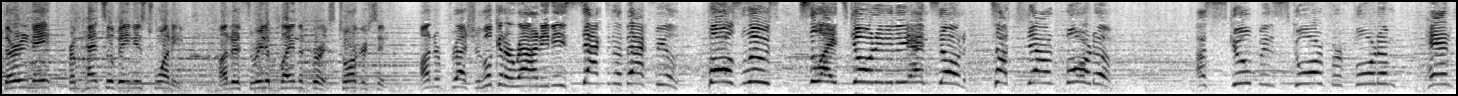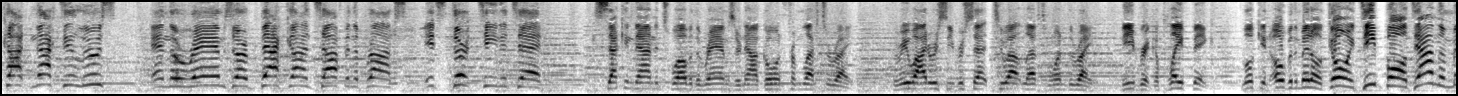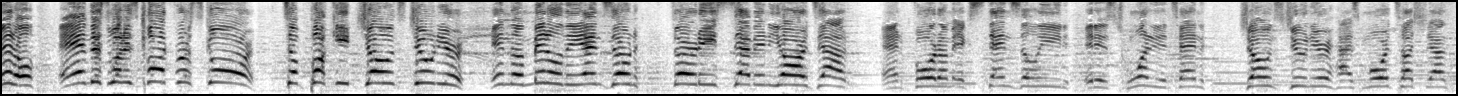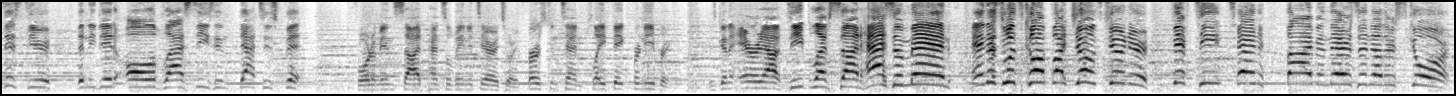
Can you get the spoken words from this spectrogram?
Third and eight from Pennsylvania's 20. Under three to play in the first. Torgerson under pressure, looking around, and he's sacked in the backfield. Ball's loose. Slade's going into the end zone. Touchdown, Fordham. A scoop and score for Fordham. Hancock knocked it loose, and the Rams are back on top in the Bronx. It's 13 to 10. Second down and 12, but the Rams are now going from left to right. Three wide receiver set, two out left, one to the right. Nebrich, a play fake, looking over the middle, going deep ball down the middle, and this one is caught for a score to Bucky Jones Jr. in the middle of the end zone, 37 yards out, and Fordham extends the lead. It is 20 to 10. Jones Jr. has more touchdowns this year than he did all of last season. That's his fifth. Fordham inside Pennsylvania territory. First and 10, play fake for Nebrich. He's going to air it out. Deep left side, has a man, and this one's caught by Jones Jr. 15 10 5, and there's another score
